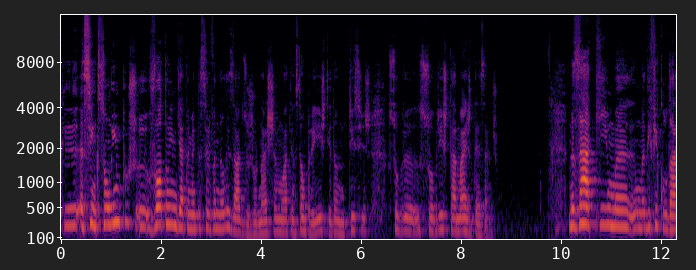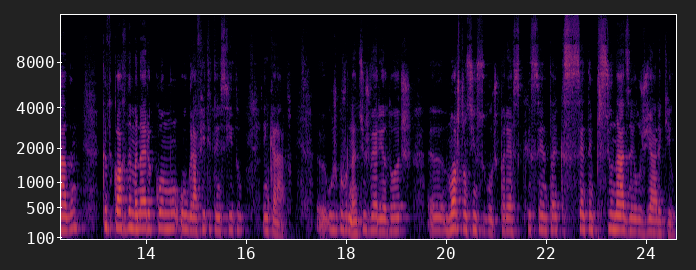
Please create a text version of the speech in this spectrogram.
que assim que são limpos, eh, voltam imediatamente a ser vandalizados. Os jornais chamam a atenção para isto e dão notícias sobre, sobre isto há mais de 10 anos. Mas há aqui uma, uma dificuldade que decorre da maneira como o grafite tem sido encarado. Eh, os governantes e os vereadores mostram-se inseguros, parece que, sentem, que se sentem pressionados a elogiar aquilo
